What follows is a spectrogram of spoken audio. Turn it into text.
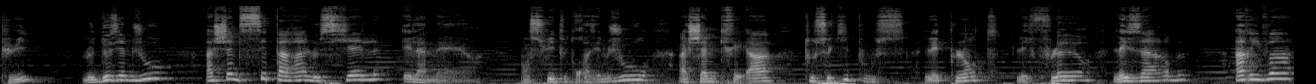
Puis, le deuxième jour, Hachem sépara le ciel et la mer. Ensuite, le troisième jour, Hachem créa tout ce qui pousse, les plantes, les fleurs, les arbres. Arriva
